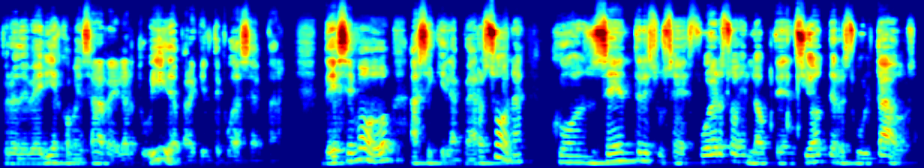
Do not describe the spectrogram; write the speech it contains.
pero deberías comenzar a arreglar tu vida para que Él te pueda aceptar. De ese modo, hace que la persona concentre sus esfuerzos en la obtención de resultados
